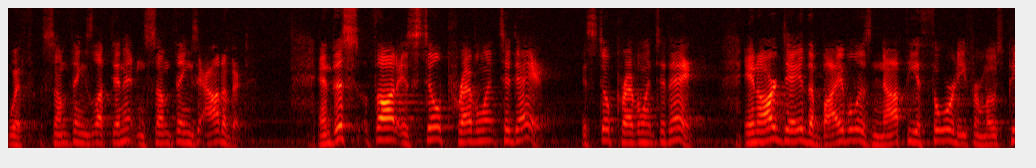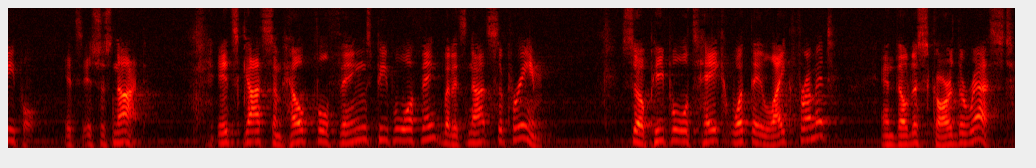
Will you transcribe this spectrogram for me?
with some things left in it and some things out of it. And this thought is still prevalent today. It's still prevalent today. In our day, the Bible is not the authority for most people, it's, it's just not. It's got some helpful things, people will think, but it's not supreme. So people will take what they like from it and they'll discard the rest.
